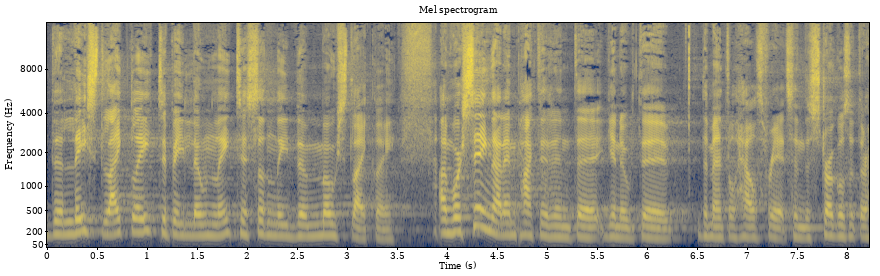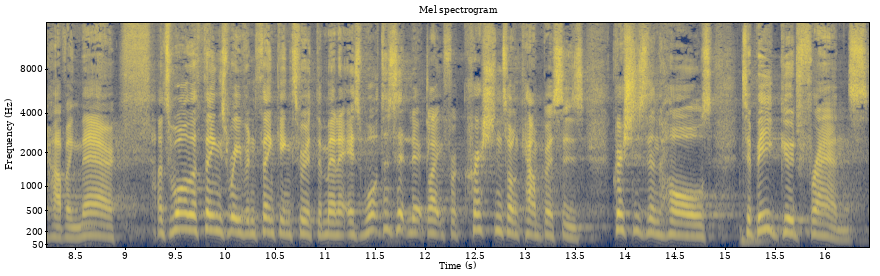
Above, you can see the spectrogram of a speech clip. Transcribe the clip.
the least likely to be lonely to suddenly the most likely. And we're seeing that impacted in the, you know, the, the mental health rates and the struggles that they're having there. And so one of the things we're even thinking through at the minute is what does it look like for Christians on campuses, Christians in halls, to be good friends,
